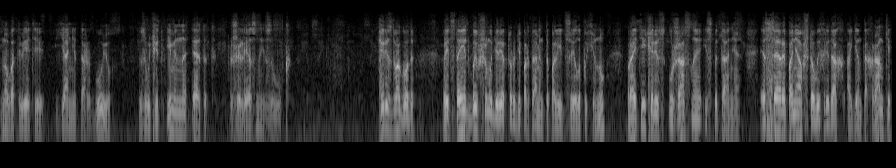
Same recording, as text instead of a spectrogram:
Но в ответе «я не торгую» звучит именно этот железный звук. Через два года предстоит бывшему директору департамента полиции Лопухину пройти через ужасное испытание. Эсеры, поняв, что в их рядах агент охранки,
